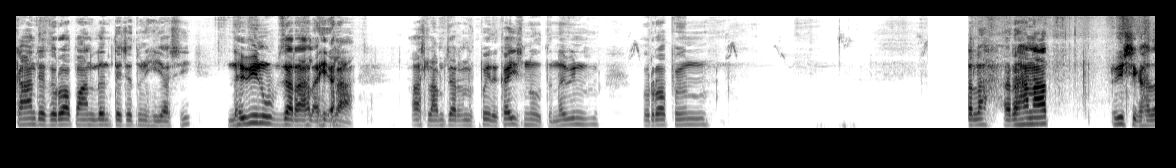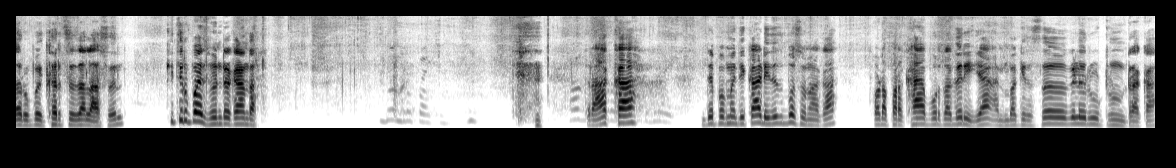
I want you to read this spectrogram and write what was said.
कांद्याचं रोप आणलं आणि त्याच्यातून ही अशी नवीन उपजार आला याला. असलं आमच्या रानात पहिलं काहीच नव्हतं. नवीन रोप येऊन त्याला रानात वीस एक हजार रुपये खर्च झाला असेल. किती रुपयाच भेंटर कांदा? तर अख्खा देपामध्ये काढीतच बसू नका. थोडाफार खायापुरता घरी घ्या आणि बाकीचं सगळं रुटून टाका?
